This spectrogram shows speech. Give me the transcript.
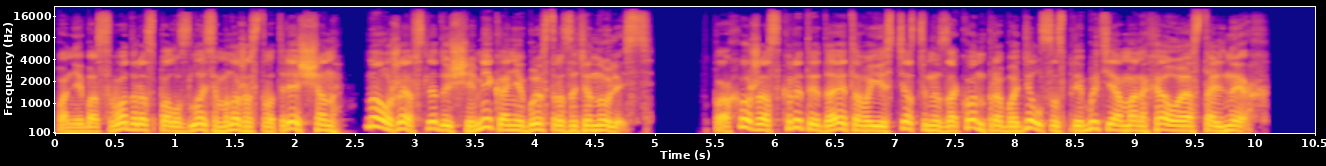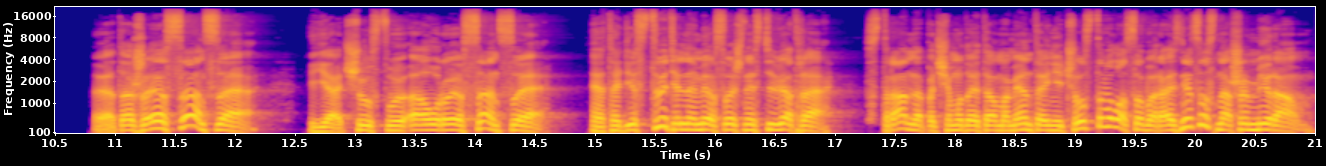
По небосводу расползлось множество трещин, но уже в следующий миг они быстро затянулись. Похоже, скрытый до этого естественный закон пробудился с прибытием Манхау и остальных. «Это же эссенция! Я чувствую ауру эссенции! Это действительно мир сущности ветра! Странно, почему до этого момента я не чувствовал особой разницы с нашим миром!»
